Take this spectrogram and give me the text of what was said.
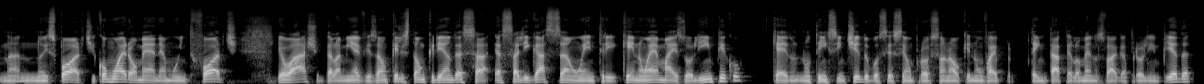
na, no esporte. Como o Ironman é muito forte, eu acho, pela minha visão, que eles estão criando essa, essa ligação entre quem não é mais olímpico, que não tem sentido você ser um profissional que não vai tentar, pelo menos, vaga para a Olimpíada,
